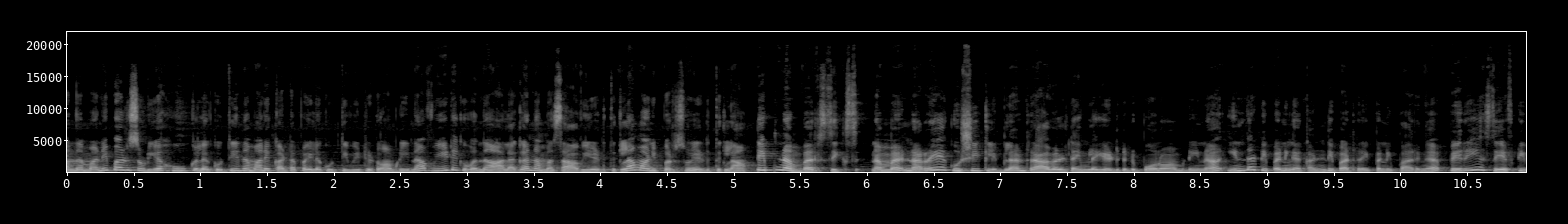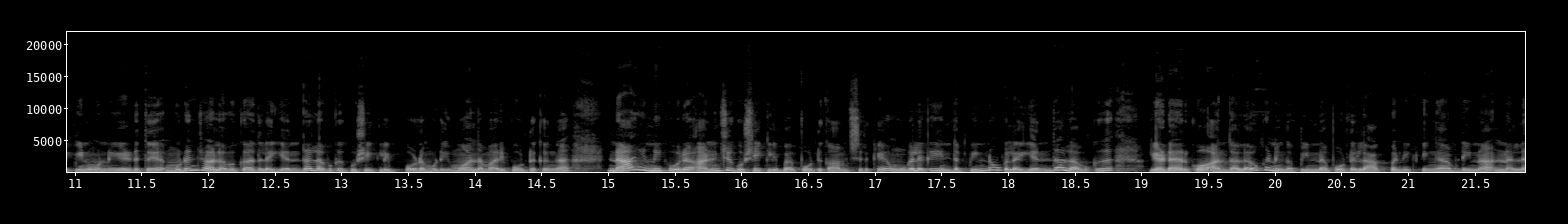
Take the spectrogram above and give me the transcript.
அந்த மணி பர்ஸுடைய ஹூக்கில் குத்தி இந்த மாதிரி கட்டப்பையில் குத்தி விட்டுட்டோம் அப்படின்னா வீட்டுக்கு வந்து அழகாக நம்ம சாவி எடுத்துக்கலாம் மணி பர்ஸும் எடுத்துக்கலாம். டிப் நம்பர் சிக்ஸ் நம்ம நிறைய குஷி கிளிப்லாம் ட்ராவல் டைமில் எடுத்துகிட்டு போகிறோம் அப்படின்னா இந்த டிப்பை நீங்கள் கண்டிப்பாக ட்ரை பண்ணி பாருங்க. பெரிய சேஃப்டி பின் ஒன்று எடுத்து முடிஞ்ச அளவுக்கு அதில் எந்த அளவுக்கு குஷி கிளிப் போட முடியுமோ அந்த மாதிரி போட்டுக்கோங்க. நான் இன்னைக்கு ஒரு அஞ்சு குஷி கிளிப்பை போட்டு காமிச்சிருக்கேன். உங்களுக்கு இந்த பின்னுக்குள்ள எந்த அளவுக்கு இடம் இருக்கோ அந்த அளவுக்கு நீங்கள் பின்னை போட்டு லாக் பண்ணிக்கிட்டீங்க அப்படின்னா நல்ல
